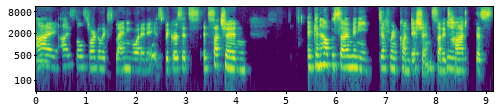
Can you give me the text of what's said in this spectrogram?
I I still struggle explaining what it is because it's it's such an it can help with so many different conditions that it's Mm. hard to just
